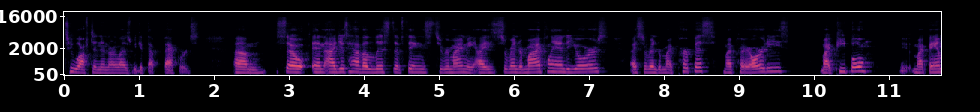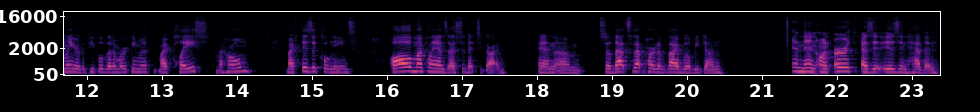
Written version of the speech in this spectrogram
too often in our lives we get that backwards. Um, so and I just have a list of things to remind me. I surrender my plan to yours. I surrender my purpose, my priorities, my people, my family or the people that I'm working with, my place, my home, my physical needs. All my plans I submit to God and um, so that's that part of thy will be done. And then on earth as it is in heaven.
